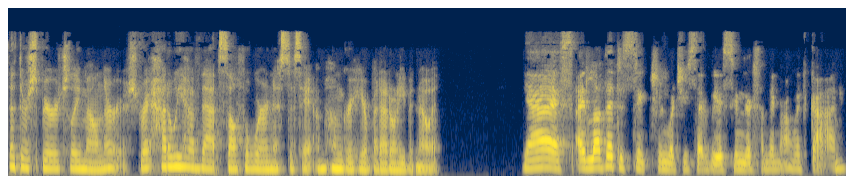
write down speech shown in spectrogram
that they're spiritually malnourished, right? How do we have that self-awareness to say I'm hungry here but I don't even know it? Yes, I love that distinction. What you said, we assume there's something wrong with God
